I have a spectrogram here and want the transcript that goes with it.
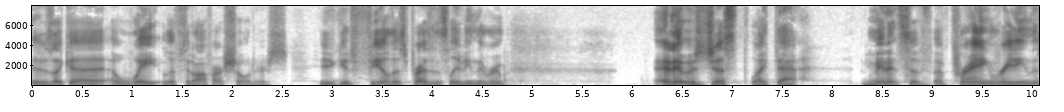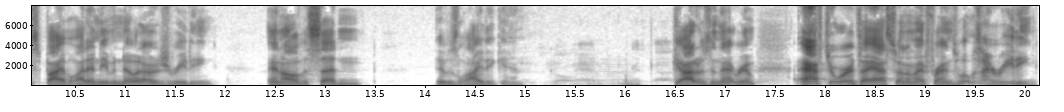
it was like a, a weight lifted off our shoulders. You could feel this presence leaving the room, and it was just like that minutes of, of praying, reading this Bible. I didn't even know what I was reading. And all of a sudden, it was light again. God was in that room. Afterwards, I asked one of my friends, What was I reading?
